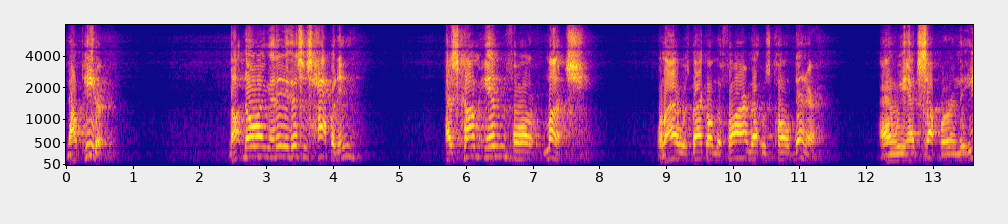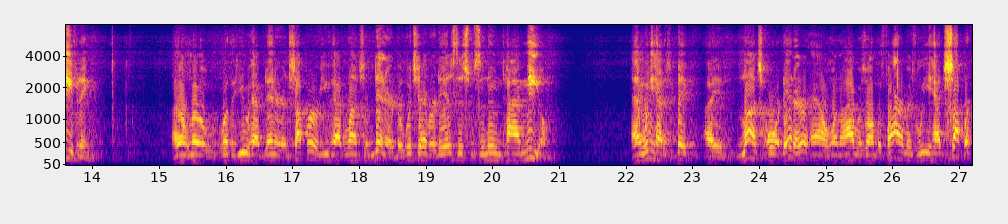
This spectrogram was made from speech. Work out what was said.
Now, Peter, not knowing that any of this is happening, has come in for lunch. When I was back on the farm, that was called dinner. And we had supper in the evening. I don't know whether you have dinner and supper or you have lunch and dinner, but whichever it is, this was the noontime meal. And we had as big a lunch or dinner uh, when I was on the farm as we had supper.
